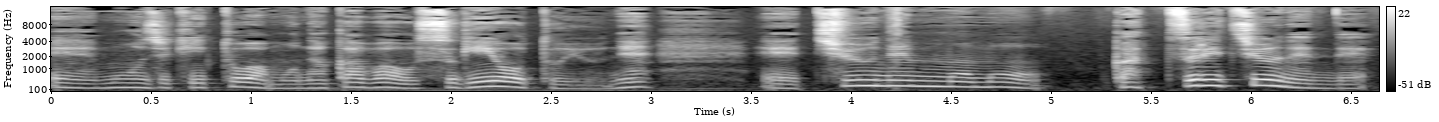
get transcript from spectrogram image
えーもうじきとはもう半ばを過ぎようというね、えー中年ももうがっつり中年で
